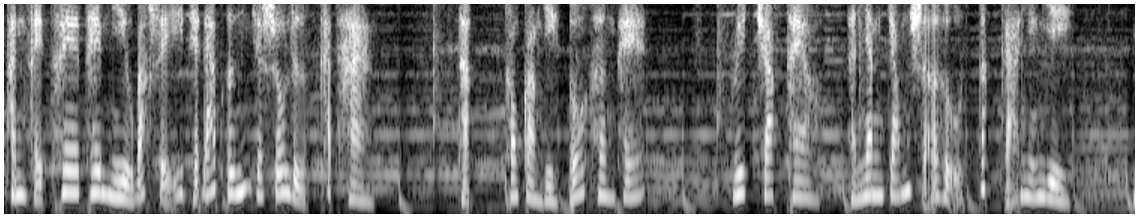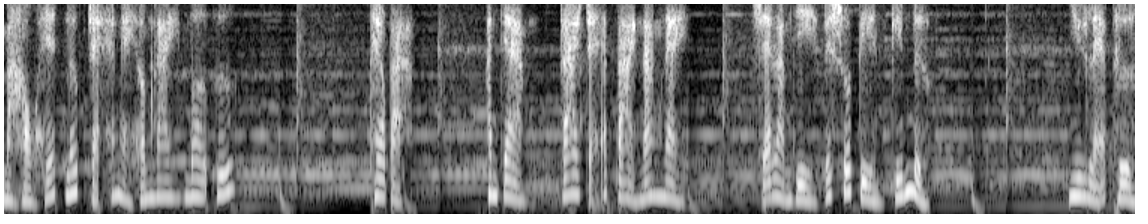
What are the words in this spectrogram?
Anh phải thuê thêm nhiều bác sĩ để đáp ứng cho số lượng khách hàng. Thật không còn gì tốt hơn thế. Richard tell đã nhanh chóng sở hữu tất cả những gì mà hầu hết lớp trẻ ngày hôm nay mơ ước. Theo bạn, anh chàng trai trẻ tài năng này sẽ làm gì với số tiền kiếm được? Như lẽ thường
